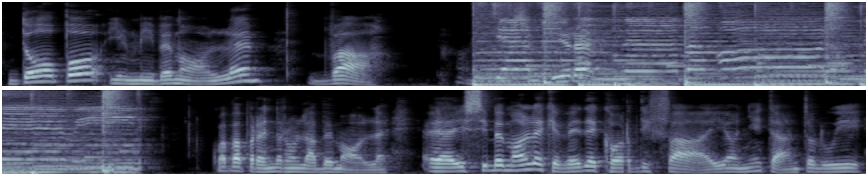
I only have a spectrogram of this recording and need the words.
Dopo il mi bemolle va a sentire qua va a prendere un La bemolle. Eh, il Si bemolle che vede accordi fai, ogni tanto lui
